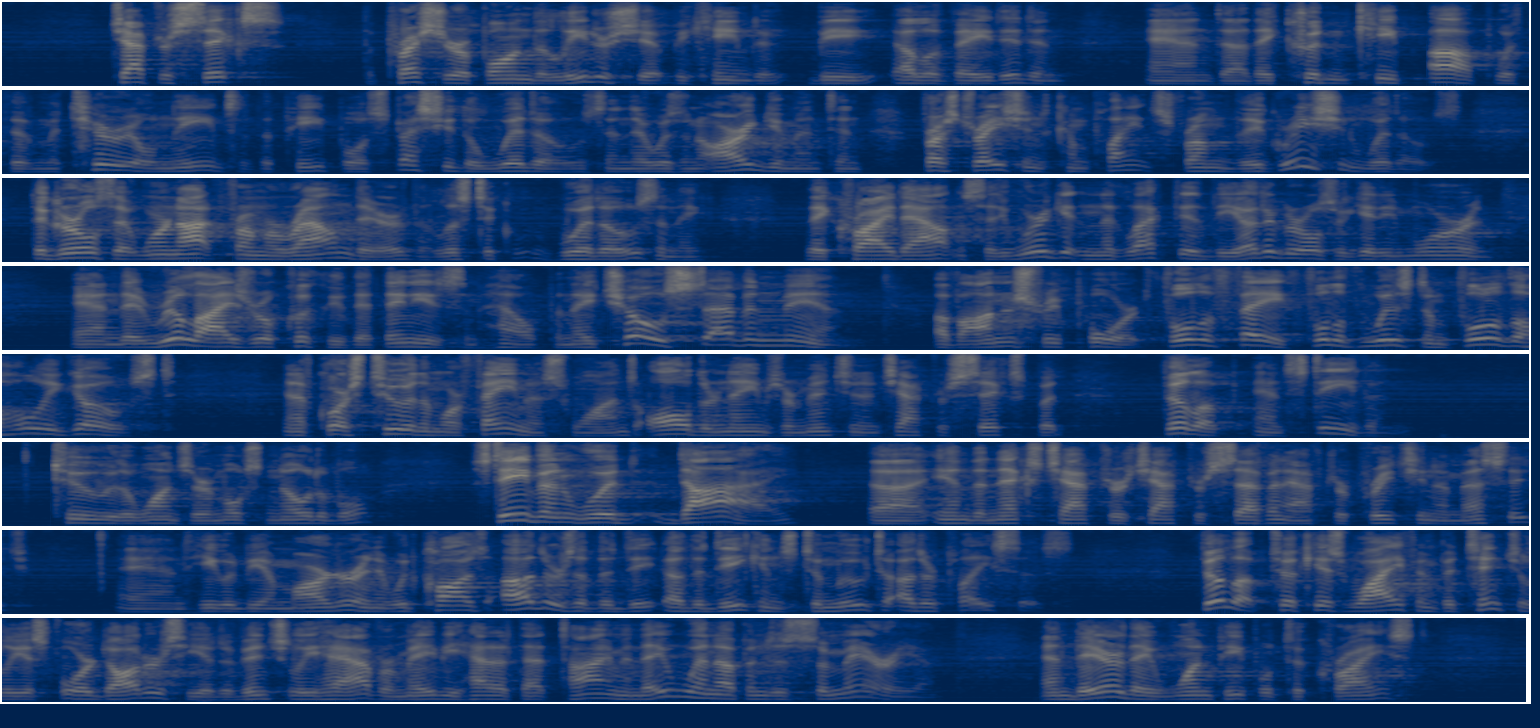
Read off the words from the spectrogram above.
Chapter 6, the pressure upon the leadership became to be elevated, and, and uh, they couldn't keep up with the material needs of the people, especially the widows. And there was an argument and frustration, complaints from the Grecian widows. The girls that were not from around there, the Hellenistic widows, and they, they cried out and said, We're getting neglected. The other girls are getting more. And, and they realized real quickly that they needed some help. And they chose seven men of honest report, full of faith, full of wisdom, full of the Holy Ghost and of course, two of the more famous ones, all their names are mentioned in chapter 6, but Philip and Stephen, two of the ones that are most notable. Stephen would die uh, in the next chapter, chapter 7, after preaching a message, and he would be a martyr, and it would cause others of the, de- of the deacons to move to other places. Philip took his wife and potentially his four daughters he had eventually have, or maybe had at that time, and they went up into Samaria. And there they won people to Christ.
